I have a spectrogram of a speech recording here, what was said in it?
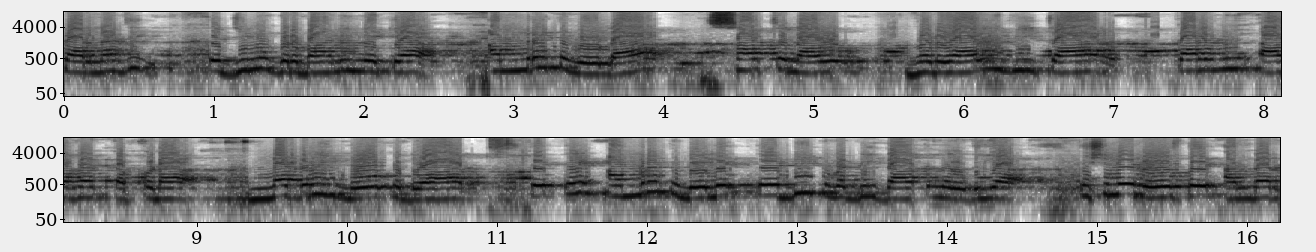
ਕਰਨਾ ਜੀ, ਤੇ ਜਿਹਨੂੰ ਗੁਰਬਾਣੀ ਨੇ ਕਿਹਾ, ਅੰਮ੍ਰਿਤ ਵੇਲਾ, ਸੱਚ ਨਾਉ, ਵਡਿਆਈ ਵਿਚਾਰ ਕਰਨੀ ਆਵੇ ਕਪੜਾ, ਨਗਰੀ ਮੋਖ ਦਵਾਰ ਤੇ ਇਹ ਅੰਮ੍ਰਿਤ ਵੇਲੇ ਏਡੀ ਵੱਡੀ ਦਾਤ ਮਿਲਦੀ ਆ, ਪਿਛਲੇ ਰੋਜ਼ ਦੇ ਅੰਦਰ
